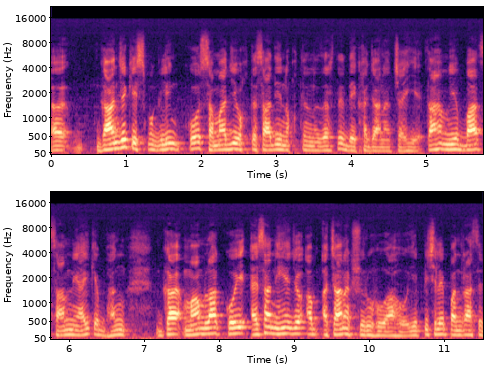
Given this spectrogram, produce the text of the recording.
गांजे की स्मगलिंग को समाजी और इकतदी नुक़ नज़र से देखा जाना चाहिए। ताहम ये बात सामने आई कि भंग का मामला कोई ऐसा नहीं है जो अब अचानक शुरू हुआ हो। ये पिछले 15 से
